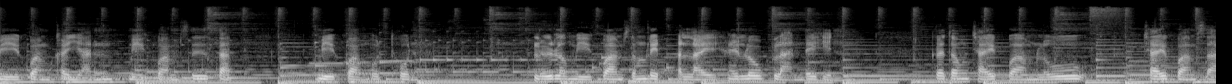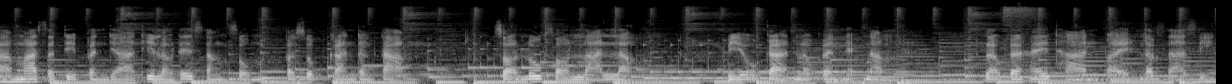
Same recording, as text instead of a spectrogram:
มีความขยัน มีความซื่อสัตย์มีความอดทน หรือเรามีความสำเร็จอะไรให้ลูกหลานได้เห็น ก็ต้องใช้ความรู้ใช้ความสามารถสติปัญญาที่เราได้สั่งสมประสบการณ์ต่างๆ สอนลูกสอนหลานเรา มีโอกาสเราก็แนะนำเราก็ให้ทานไปรักษาศีล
